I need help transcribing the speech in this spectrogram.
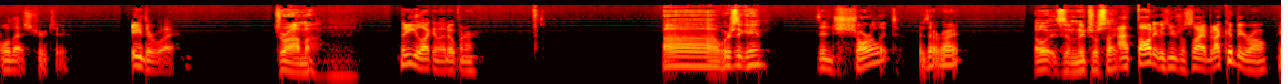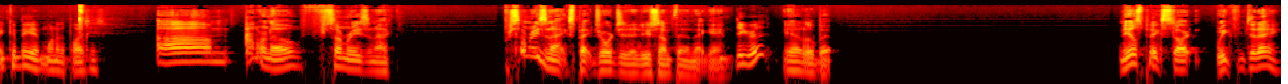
Well, that's true too. Either way, Drama. who do you like in that opener? Uh, where's the game? Is it in Charlotte? Is that right? Oh, it's a neutral site. I thought it was neutral site, but I could be wrong. It could be in one of the places. Um, I don't know. For some reason, I for some reason I expect Georgia to do something in that game. Do you really? Yeah, a little bit. Neil's picks start week from today.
